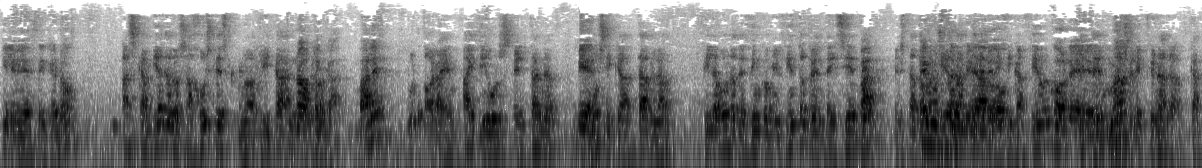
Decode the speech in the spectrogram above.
y le voy a decir que no, Has cambiado los ajustes. No aplicar. no botón. aplicar, ¿vale? Ahora en iTunes, ventana, Bien. música, tabla, Fila 1 de 5137. Vale. Estado Hemos vacío, marca de terminado verificación. con el seleccionada. Ca-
